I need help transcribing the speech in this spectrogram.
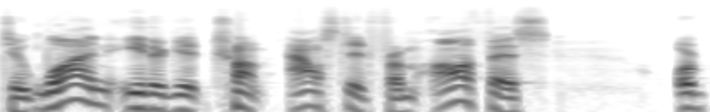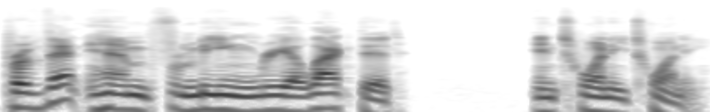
to one, either get Trump ousted from office or prevent him from being reelected in 2020.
